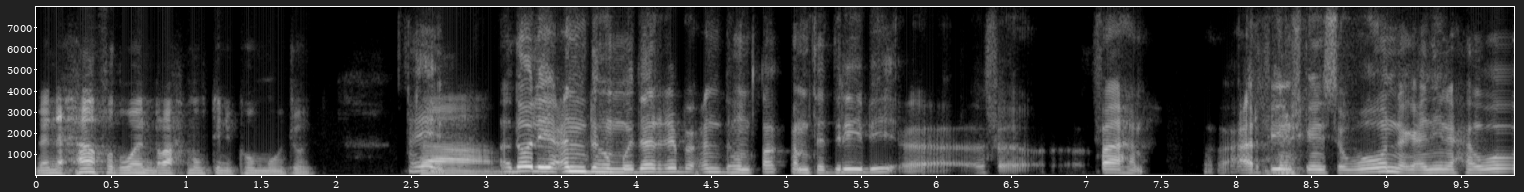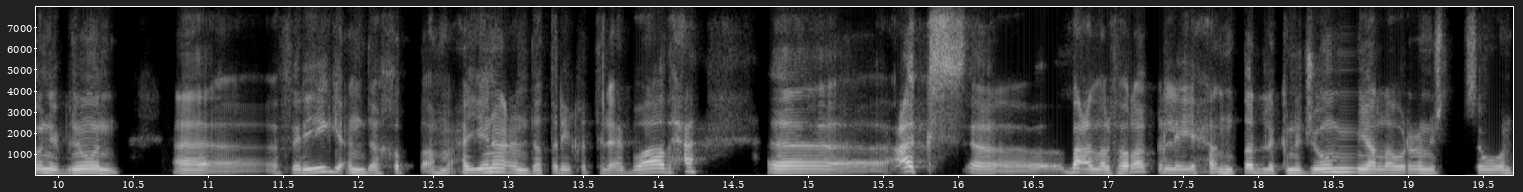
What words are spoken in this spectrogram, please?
لأنه حافظ وين راح ممكن يكون موجود. ف... إيه. هذول عندهم مدرب وعندهم طاقم تدريبي آه، ف- فاهم. عارفين إيش قاعدين يسوون قاعدين يحاولون يبنون آه، فريق عنده خطة معينة عنده طريقة لعب واضحة. آه، عكس بعض الفرق اللي ينطر لك نجوم يلا وروني إيش تسوون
